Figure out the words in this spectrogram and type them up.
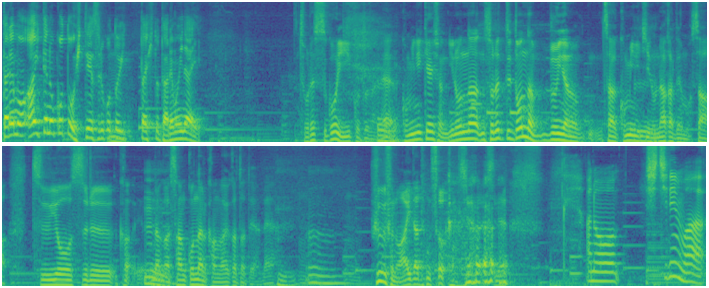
誰も相手のことを否定することを言った人誰もいない、それすごいいいことだね、コミュニケーションいろんなそれってどんな分野のさコミュニティの中でもさ、通用するかなんか参考になる考え方だよね、夫婦の間でもそうかもしれないしね。あの7人は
